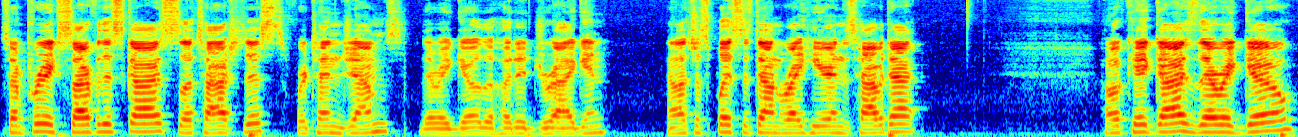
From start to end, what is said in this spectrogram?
so I'm pretty excited for this, guys. So let's hatch this for 10 gems. There we go, the hooded dragon. Now let's just place this down right here in this habitat. Okay, guys, there we go.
